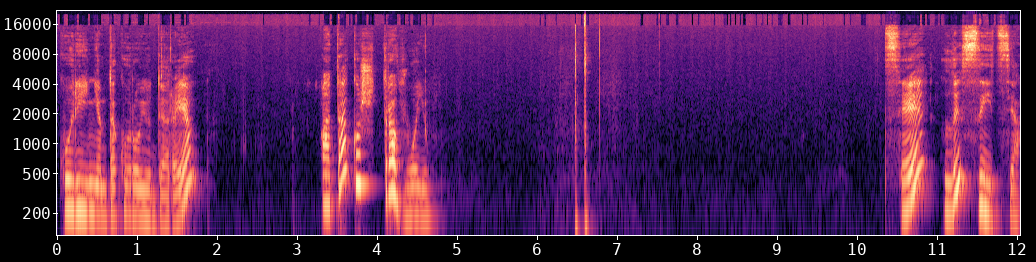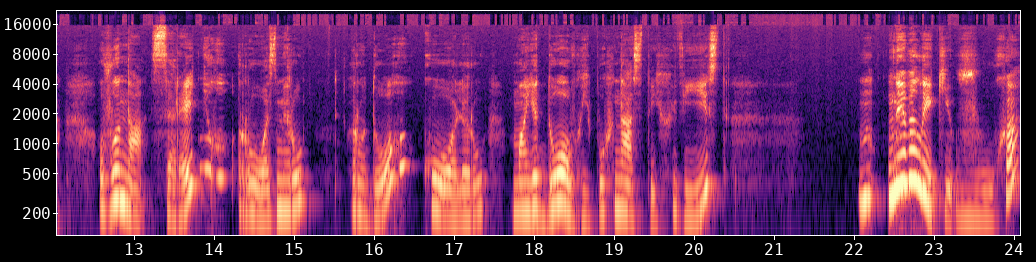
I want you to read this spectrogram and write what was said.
корінням та корою дерев, а також травою. Це лисиця. Вона середнього розміру, рудого кольору, має довгий пухнастий хвіст, невеликі вуха,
